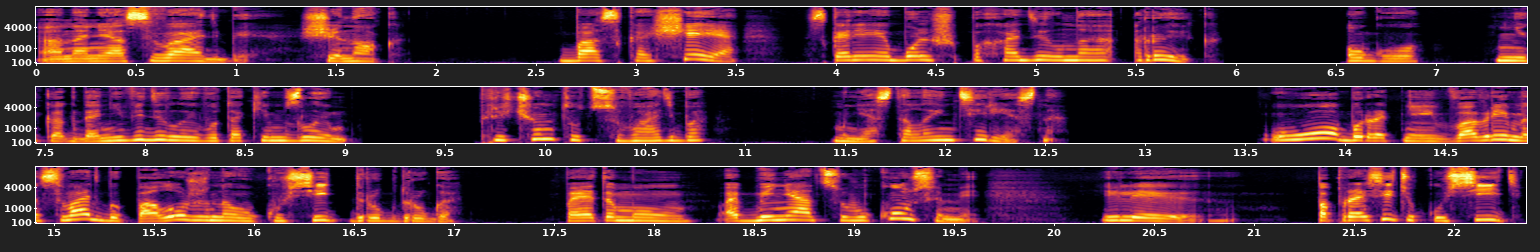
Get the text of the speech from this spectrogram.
«Она не о свадьбе, щенок». Бас Кощея скорее больше походил на рык. Ого, Никогда не видела его таким злым. «При чем тут свадьба?» Мне стало интересно. У оборотней во время свадьбы положено укусить друг друга. Поэтому обменяться укусами или попросить укусить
